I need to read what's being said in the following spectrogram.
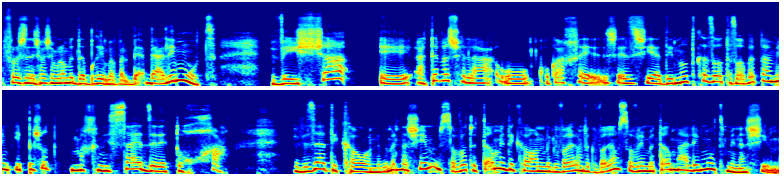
אפילו שזה נשמע שהם לא מדברים, אבל באלימות. ואישה הטבע שלה הוא כל כך, יש איזושהי עדינות כזאת, אז הרבה פעמים היא פשוט מכניסה את זה לתוכה. וזה הדיכאון, באמת נשים סובלות יותר מדיכאון מגברים, וגברים סובלים יותר מאלימות מנשים.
